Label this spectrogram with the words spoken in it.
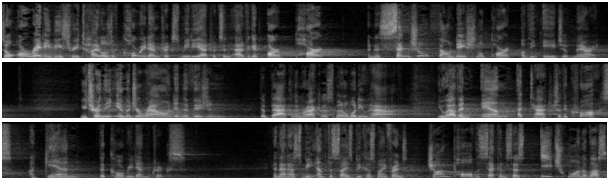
So already these three titles of co-redemptrix, mediatrix, and advocate are part, an essential foundational part of the age of Mary. You turn the image around in the vision, the back of the miraculous medal, what do you have? You have an M attached to the cross. Again, the co-redemptrix. And that has to be emphasized because, my friends, John Paul II says each one of us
